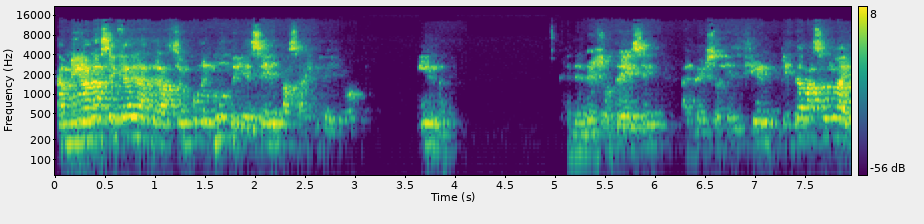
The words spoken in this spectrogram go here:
también habla acerca de la relación con el mundo, y ese es el pasaje que leyó Mirna, del verso 13 al verso 17. ¿Qué está pasando ahí?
